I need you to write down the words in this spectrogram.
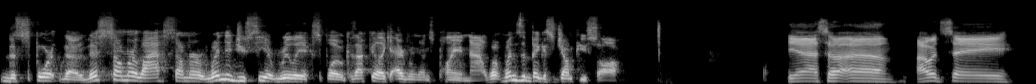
the sport though, this summer, last summer, when did you see it really explode? Because I feel like everyone's playing now. When's the biggest jump you saw? Yeah, so um, I would say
